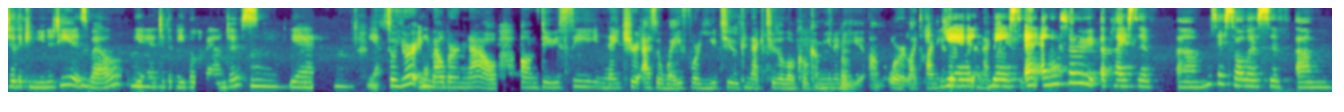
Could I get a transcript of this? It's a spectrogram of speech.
to the community as mm. well. Yeah, mm. to the people around us. Mm. Yeah. Mm. Yeah. So you're in yeah. Melbourne now. Um, do you see nature as a way for you to connect to the local community, um, or like finding? Yeah. Yes, and and also a place of um, let's say solace of um,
